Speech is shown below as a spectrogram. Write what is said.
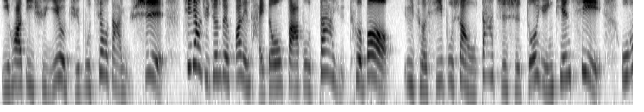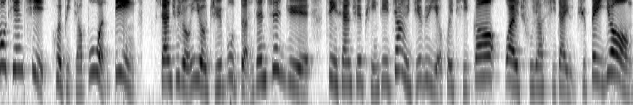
宜花地区也有局部较大雨势。气象局针对花莲、台东发布大雨特报。预测西部上午大致是多云天气，午后天气会比较不稳定，山区容易有局部短暂阵雨，近山区平地降雨几率也会提高，外出要携带雨具备用。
